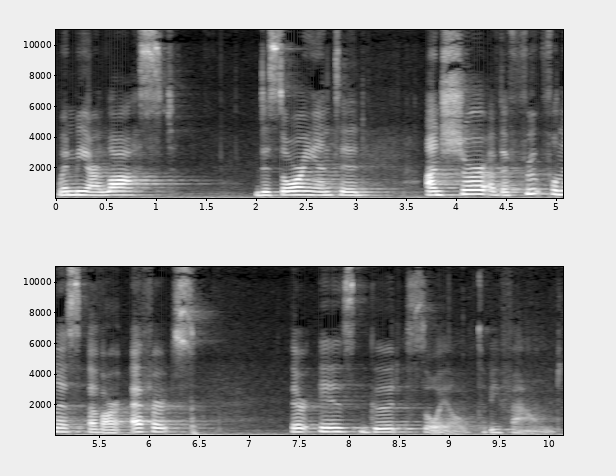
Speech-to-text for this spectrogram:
When we are lost, disoriented, unsure of the fruitfulness of our efforts, there is good soil to be found.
